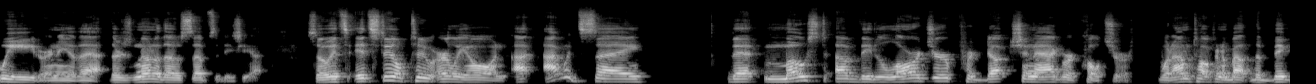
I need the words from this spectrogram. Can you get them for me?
wheat or any of that. There's none of those subsidies yet, so it's it's still too early on. I, I would say that most of the larger production agriculture, what I'm talking about, the big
